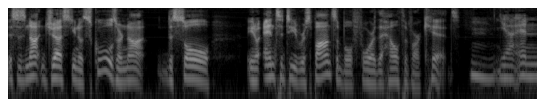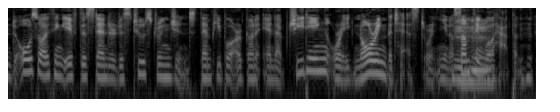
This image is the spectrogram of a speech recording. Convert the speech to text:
this is not just you know schools are not the sole you know entity responsible for the health of our kids. Mm, yeah, and also I think if the standard is too stringent, then people are going to end up cheating or ignoring the test, or you know something will happen.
